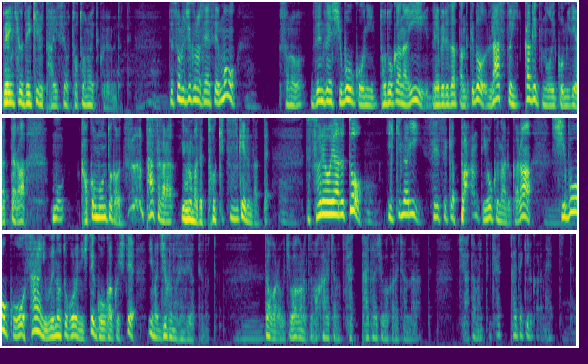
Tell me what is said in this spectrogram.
勉強できる体制を整えてくれるんだって。で、その塾の先生も、その、全然志望校に届かないレベルだったんだけど、ラスト1ヶ月の追い込みでやったら、もう過去問とかをずっと朝から夜まで解き続けるんだって。で、それをやると、いきなり成績がバーンって良くなるから、志望校をさらに上のところにして合格して、今塾の先生やってるんだって。だからうち若菜と別れちゃうの絶対大丈夫別れちゃうんだなって。地頭行って絶対できるからねって言って。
